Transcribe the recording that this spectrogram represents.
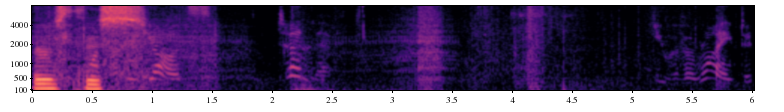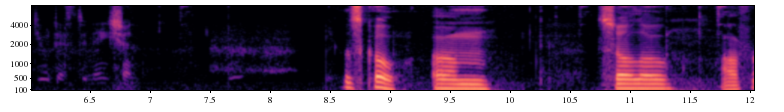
There's this. Turn left. You have arrived at your destination. Let's go. Um, solo, off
